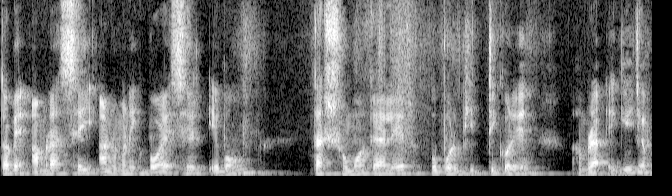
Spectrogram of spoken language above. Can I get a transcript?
তবে আমরা সেই আনুমানিক বয়সের এবং তার সময়কালের ওপর ভিত্তি করে আমরা এগিয়ে যাব।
